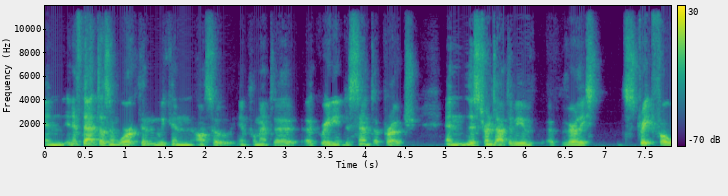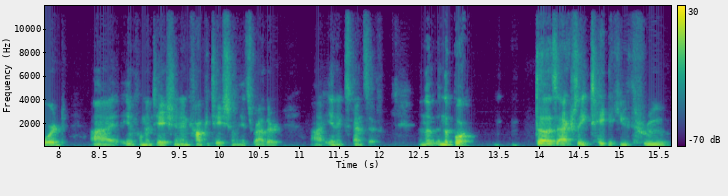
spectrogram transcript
And, and if that doesn't work, then we can also implement a, a gradient descent approach. And this turns out to be a, a very straightforward uh, implementation and computationally it's rather uh, inexpensive. And the, and the book does actually take you through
